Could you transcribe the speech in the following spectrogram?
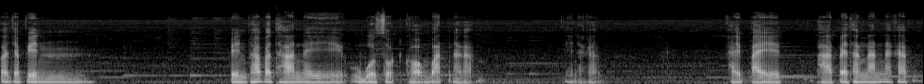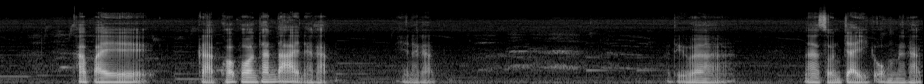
ก็จะเป็น เป็นพระประธานในอุโบสถของวัดนะครับนี่นะครับ ใครไปผ่านไปทางนั้นนะครับ เข้าไปกราบขอพรท่านได้นะครับนี่นะครับถือว่าน่าสนใจอีกองค์นะครับ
